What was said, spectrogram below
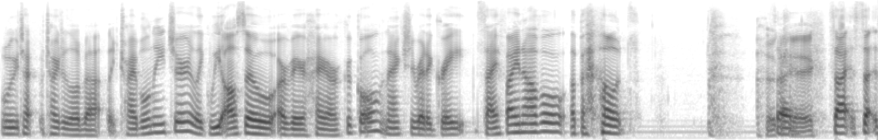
we, ta- we talked a little about like tribal nature. Like we also are very hierarchical, and I actually read a great sci-fi novel about Okay. Sorry, si- si-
